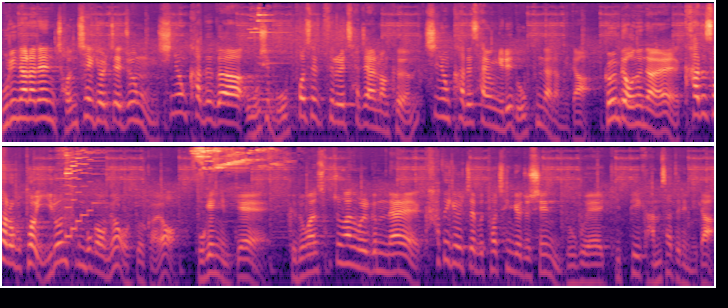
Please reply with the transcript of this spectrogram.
우리나라는 전체 결제 중 신용카드가 55%를 차지할 만큼 신용카드 사용률이 높은 나라입니다. 그런데 어느 날 카드사로부터 이런 통보가 오면 어떨까요? 고객님께 그동안 소중한 월급날 카드 결제부터 챙겨주신 노고에 깊이 감사드립니다.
